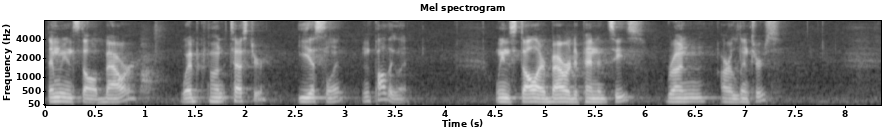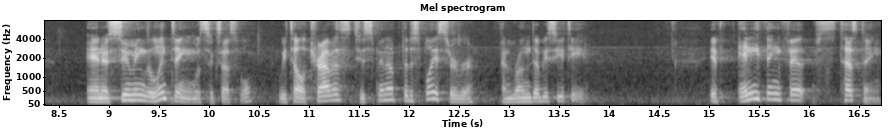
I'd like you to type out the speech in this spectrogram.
Then we install Bower, Web Component Tester, ESLint, and Polylint. We install our Bower dependencies, run our linters, and assuming the linting was successful, we tell Travis to spin up the display server and run WCT. If anything fails testing,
